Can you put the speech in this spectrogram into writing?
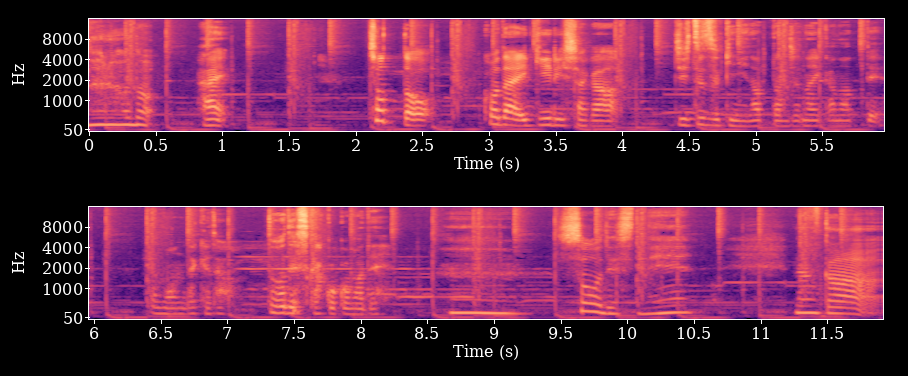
なるほどはい。ちょっと古代ギリシャが地続きになったんじゃないかなって思うんだけど、どうですか、ここまで？うんそうですねなんか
